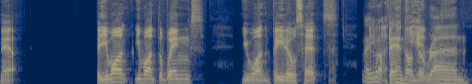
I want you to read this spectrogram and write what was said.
Yeah, but you want you want the Wings, you want the Beatles hits. No, you I want Band on yeah. the Run.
